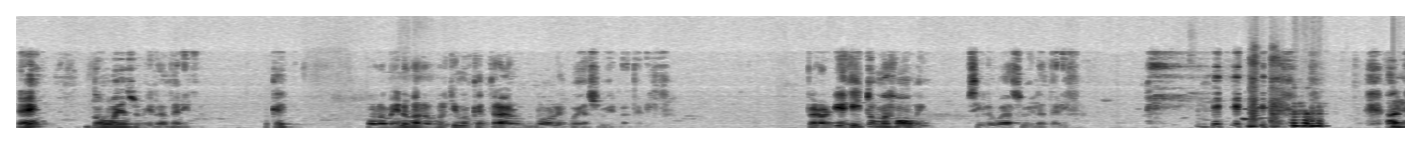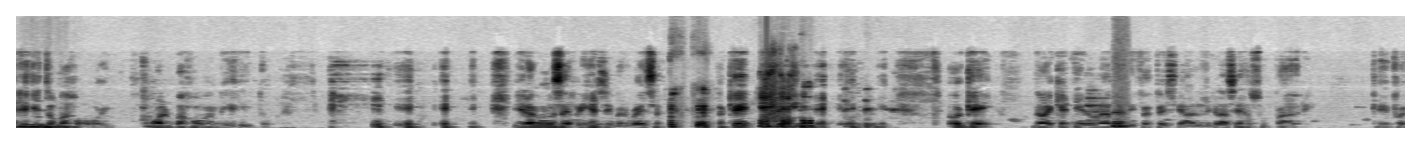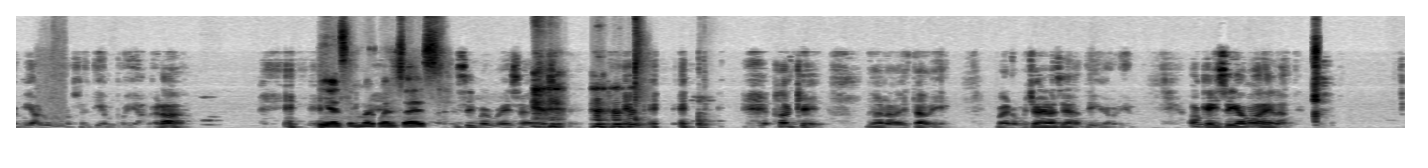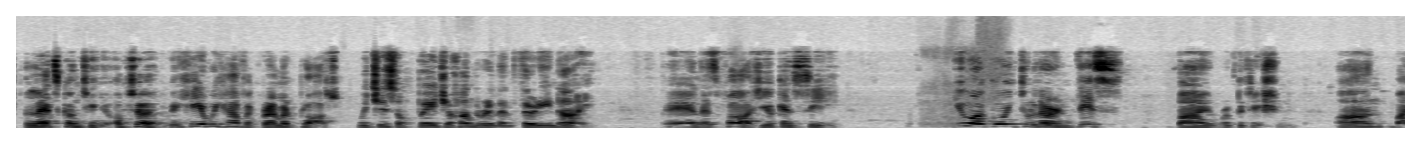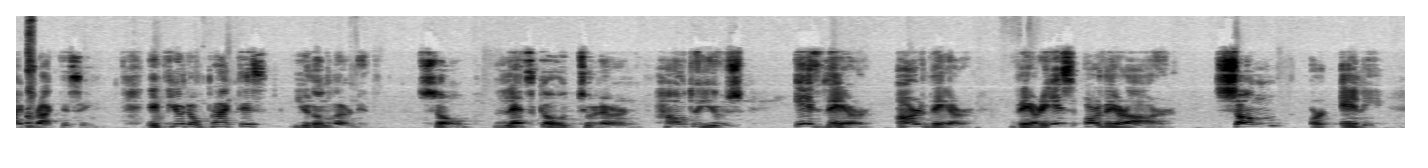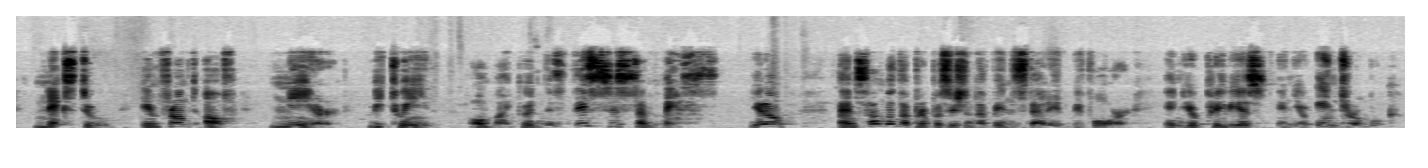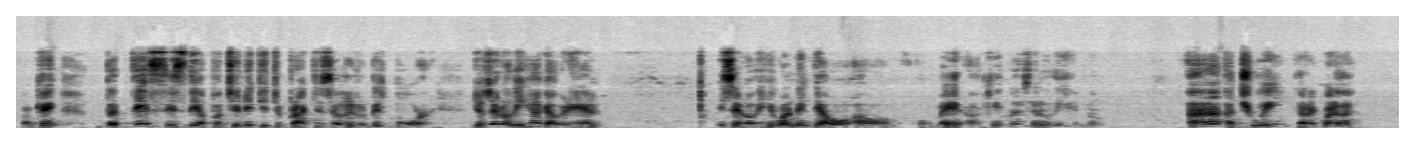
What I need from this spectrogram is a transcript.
¿eh? No voy a subir la tarifa. ¿Ok? Por lo menos a los últimos que entraron no les voy a subir la tarifa. Pero al viejito más joven sí le voy a subir la tarifa. al viejito más joven o al más joven viejito. Mira cómo se ríe sin vergüenza. ¿Ok? ok. No, es que tiene una tarifa especial gracias a su padre, que fue mi alumno hace tiempo ya, ¿verdad? Y el sinvergüenza es. Sin vergüenza ok. No, no, está bien. Bueno, muchas gracias a ti, Gabriel. Ok, sigamos adelante. Let's continue. Observe, here we have a grammar plus, which is on page 139. And as far as you can see, you are going to learn this by repetition and by practicing. If you don't practice, you don't learn it. So let's go to learn how to use is there, are there, there is or there are, some or any, next to, in front of, near, between. Oh my goodness, this is a mess, you know. And some of the prepositions have been studied before in your previous, in your intro book, okay? But this is the opportunity to practice a little bit more. Yo se lo dije a Gabriel y se lo dije igualmente a, a, a, ¿a quién más se lo dije, no? Ah, a Chuy, ¿te recuerdas?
